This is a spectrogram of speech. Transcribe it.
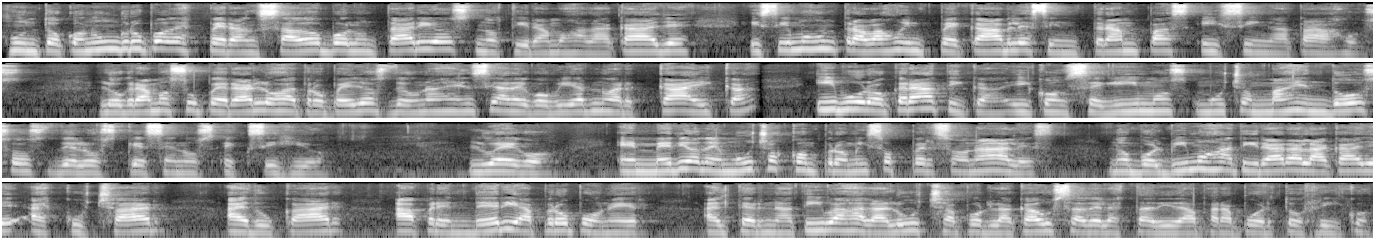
Junto con un grupo de esperanzados voluntarios nos tiramos a la calle, hicimos un trabajo impecable sin trampas y sin atajos. Logramos superar los atropellos de una agencia de gobierno arcaica y burocrática y conseguimos muchos más endosos de los que se nos exigió. Luego, en medio de muchos compromisos personales, nos volvimos a tirar a la calle a escuchar, a educar, a aprender y a proponer alternativas a la lucha por la causa de la estadidad para Puerto Rico.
